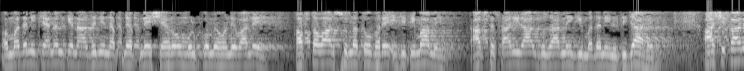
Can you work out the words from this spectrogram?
اور مدنی چینل کے ناظرین اپنے اپنے شہروں ملکوں میں ہونے والے ہفتہ وار سنتوں بھرے اجتماع میں آپ سے ساری رات گزارنے کی مدنی التجا ہے۔ عاشقان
